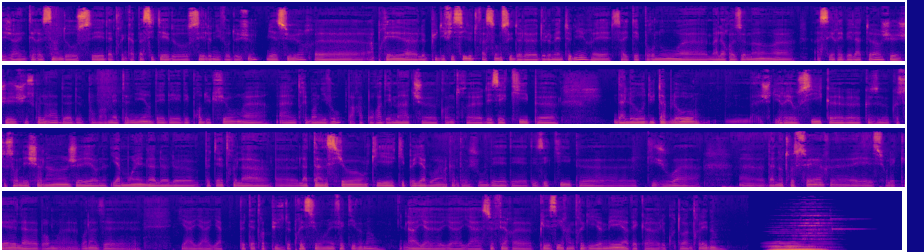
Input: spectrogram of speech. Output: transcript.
Déjà intéressant de hausser, d'être en capacité de hausser le niveau de jeu, bien sûr. Euh, après, euh, le plus difficile, de toute façon, c'est de le, de le, maintenir. Et ça a été pour nous, euh, malheureusement, assez révélateur jusque-là de, de, pouvoir maintenir des, des, des productions à un très bon niveau par rapport à des matchs contre des équipes dans le haut du tableau je dirais aussi que, que, ce sont des challenges et il y a moins peut-être la, euh, tension qui, peut y avoir quand on joue des, des, équipes euh, qui jouent euh, dans notre sphère et sur lesquelles, bon, voilà, il y a, peut-être plus de pression, effectivement. Là, il y, a, y a se faire plaisir, entre guillemets, avec le couteau entre les dents.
